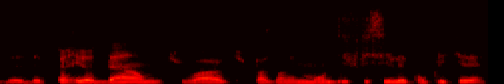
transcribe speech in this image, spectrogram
des, des périodes down, tu vois. Tu passes dans des moments difficiles et compliqués.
